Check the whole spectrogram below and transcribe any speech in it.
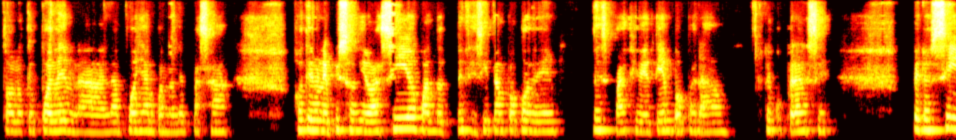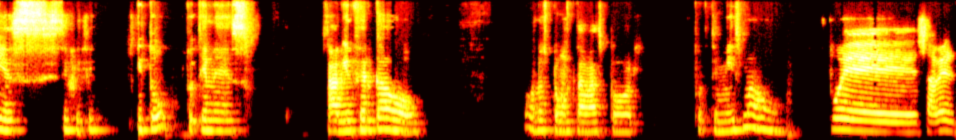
Todo lo que pueden la, apoyan cuando le pasa o tiene un episodio así o cuando necesita un poco de, espacio y de tiempo para recuperarse. Pero sí, es difícil. ¿Y tú? ¿Tú tienes a alguien cerca o, o nos preguntabas por, por ti misma? Pues, a ver,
